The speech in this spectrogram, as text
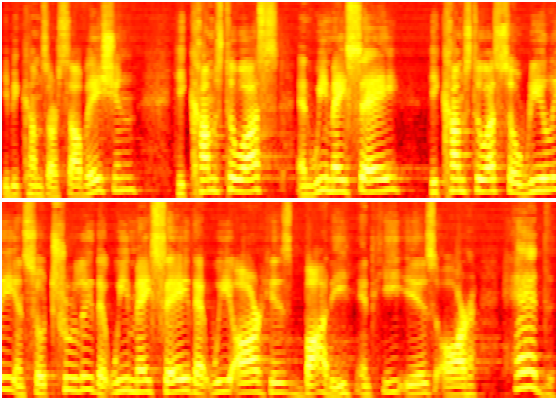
He becomes our salvation. He comes to us, and we may say, He comes to us so really and so truly that we may say that we are His body and He is our head.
